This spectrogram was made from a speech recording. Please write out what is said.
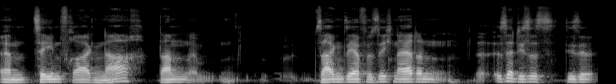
ähm, zehn Fragen nach, dann ähm, sagen sie ja für sich, naja, dann ist ja dieses, diese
